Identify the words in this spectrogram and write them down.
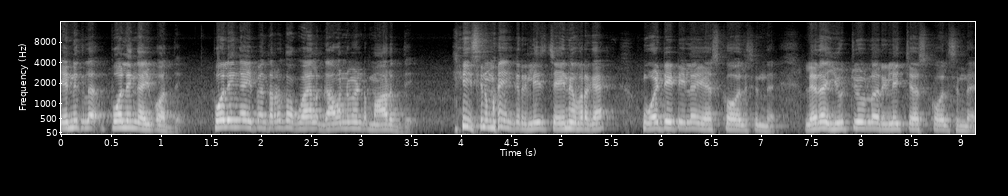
ఎన్నికల పోలింగ్ అయిపోద్ది. పోలింగ్ అయిపోయిన తర్వాత ఒకవేళ గవర్నమెంట్ మారుద్ది. ఈ సినిమా ఇంక రిలీజ్ చేయనివ్వరుగా. ఓటీటీలో వేసుకోవాల్సిందే లేదా యూట్యూబ్లో రిలీజ్ చేసుకోవాల్సిందే.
